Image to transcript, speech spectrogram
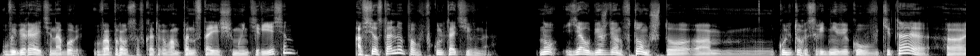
выбираете набор вопросов, который вам по-настоящему интересен, а все остальное факультативно. Ну, я убежден в том, что э, культура средневекового Китая э,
